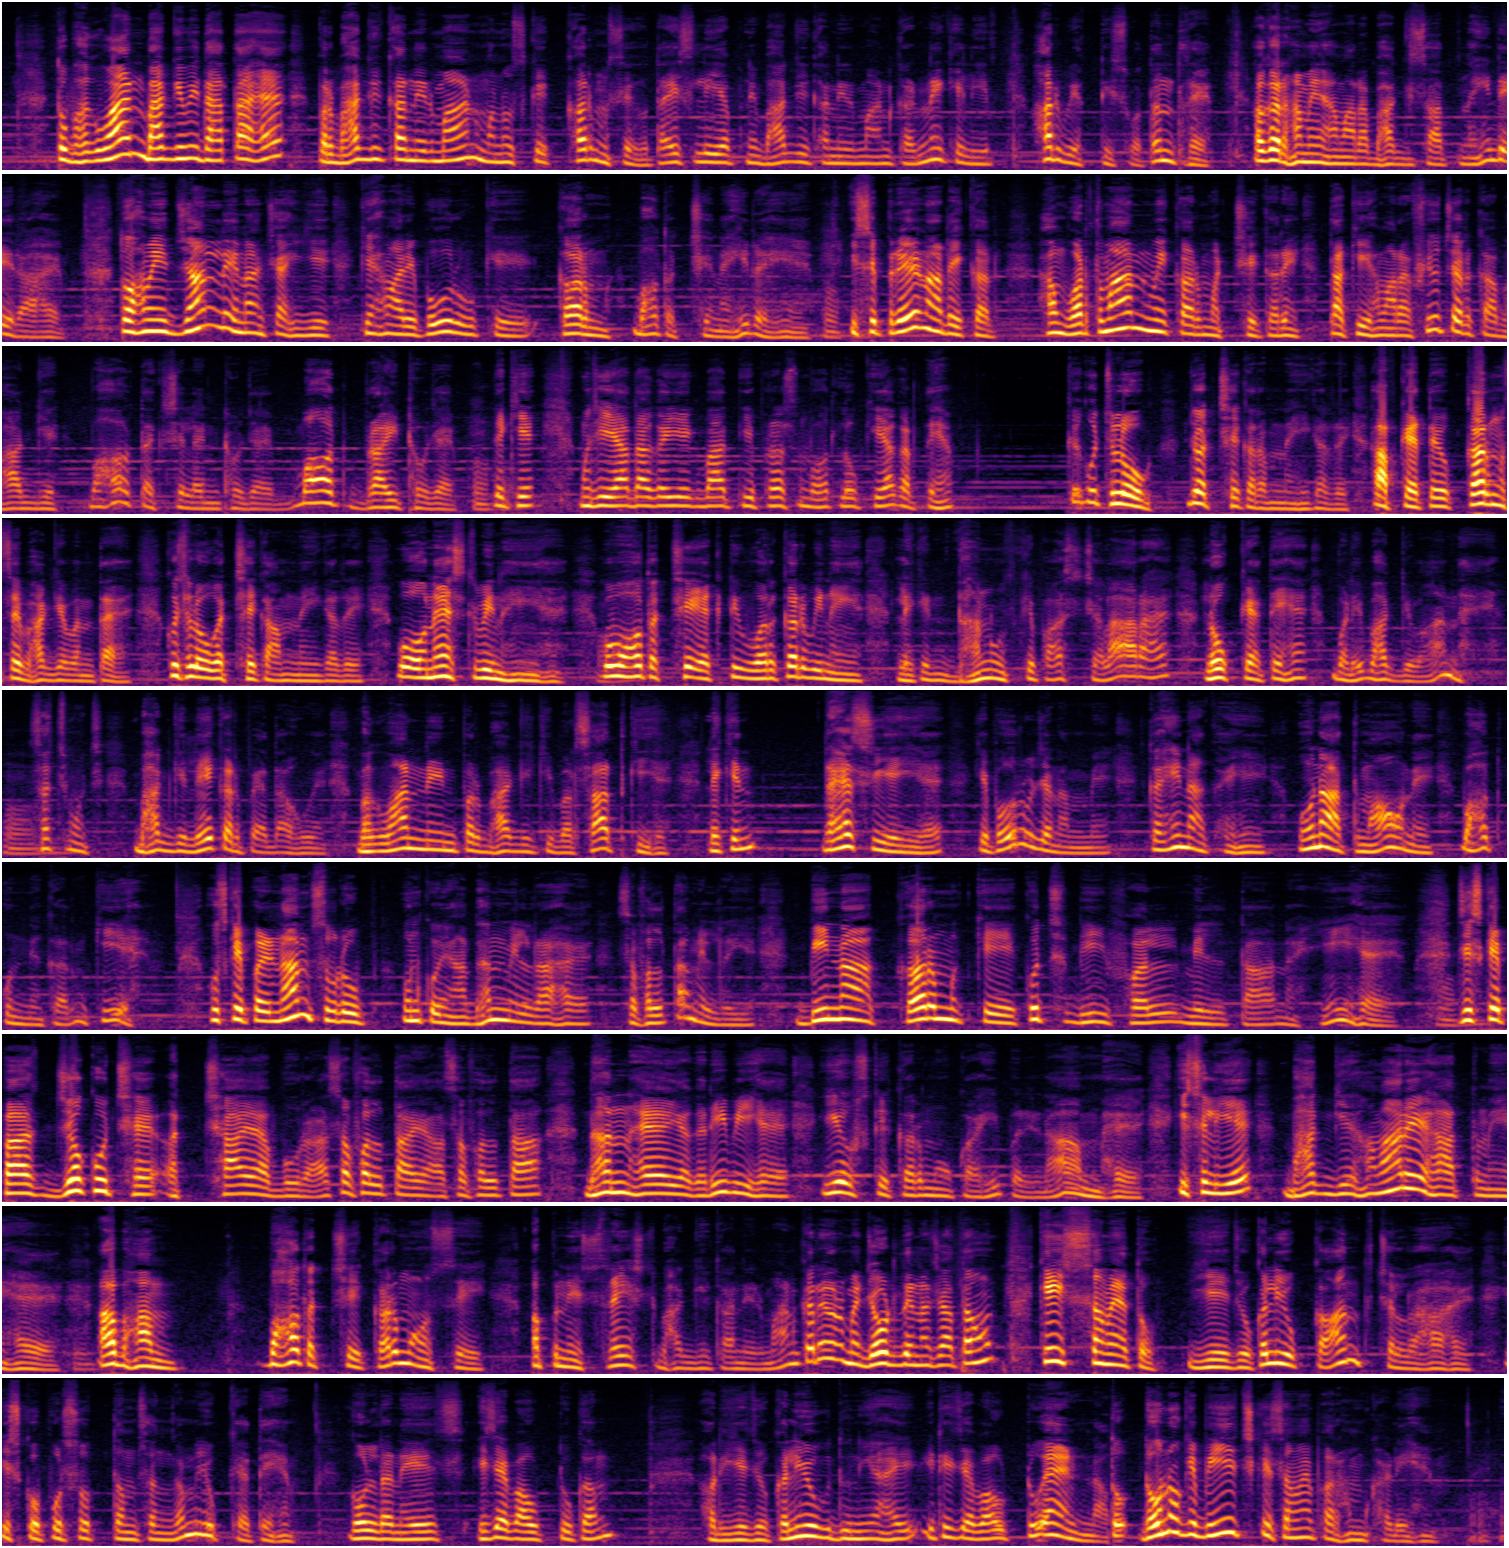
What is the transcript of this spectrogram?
तो भगवान भाग्य विधाता है पर भाग्य का निर्माण मनुष्य के कर्म से होता है इसलिए अपने भाग्य का निर्माण करने के लिए हर व्यक्ति स्वतंत्र है। अगर हमें हमारा भाग्य साथ नहीं दे रहा है तो हमें जान लेना चाहिए कि हमारे पूर्व के कर्म बहुत अच्छे नहीं रहे हैं। इसे प्रेरणा देकर हम वर्तमान में कर्म अच्छे करें ताकि हमारा फ्यूचर का भाग्य बहुत एक्सेलेंट हो जाए बहुत ब्राइट हो जाए। हाँ। देखिए मुझे याद आ गई एक बात ये प्रश्न बहुत लोग किया करते हैं। कि कुछ लोग जो अच्छे कर्म नहीं कर रहे। आप कहते हो कर्म से भाग्य बनता है। कुछ लोग अच्छे काम नहीं कर रहे। वो ऑनेस्ट भी नहीं है। वो बहुत अच्छे एक्टिव वर्कर भी नहीं है। लेकिन धन उसके पास चला आ रहा है। लोग कहते हैं बड़े भाग्यवान हैं। हाँ। सचमुच भाग्य लेकर पैदा हुए भगवान ने इन पर भाग्य की बरसात की है। लेकिन रहस्य यही है कि पूर्व जन्म में कहीं ना कहीं उन आत्माओं ने बहुत पुण्य कर्म किए हैं। उसके परिणाम स्वरूप उनको यहाँ धन मिल रहा है सफलता मिल रही है। बिना कर्म के कुछ भी फल मिलता नहीं है। जिसके पास जो कुछ है अच्छा या बुरा सफलता या असफलता धन है या गरीबी है ये उसके कर्मों का ही परिणाम है। इसलिए भाग्य हमारे हाथ में है। अब हम बहुत अच्छे कर्मों से अपने श्रेष्ठ भाग्य का निर्माण करें। और मैं जोड़ देना चाहता हूँ कि इस समय तो ये जो कलयुग का अंत चल रहा है, इसको पुरुषोत्तम संगम युग कहते हैं। Golden age is about to come और ये जो कलयुग दुनिया है it is about to end now तो दोनों के बीच के समय पर हम खड़े हैं।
